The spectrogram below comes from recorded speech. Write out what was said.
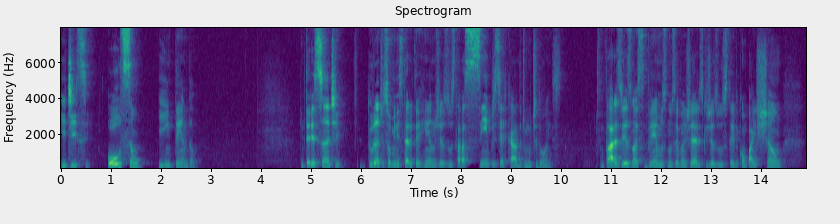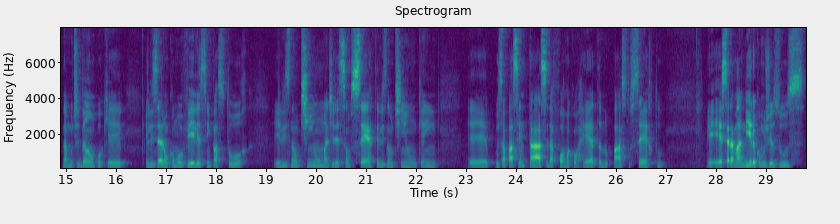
e disse: Ouçam e entendam. Interessante, durante o seu ministério terreno, Jesus estava sempre cercado de multidões. Várias vezes nós vemos nos evangelhos que Jesus teve compaixão da multidão porque eles eram como ovelhas sem pastor, eles não tinham uma direção certa, eles não tinham quem é, os apacentasse da forma correta, no pasto certo. Essa era a maneira como Jesus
